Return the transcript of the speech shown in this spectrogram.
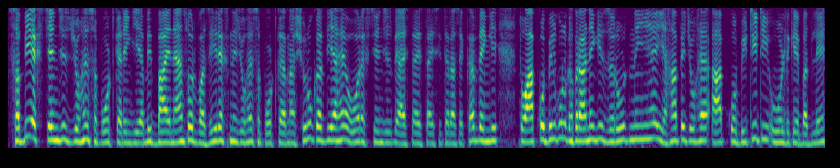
सभी एक्सचेंजेस जो हैं सपोर्ट करेंगी। अभी बाइनेंस और वज़ीर एक्स ने जो है सपोर्ट करना शुरू कर दिया है, और एक्सचेंजेस भी आहिस्ता आहिस्ता इसी तरह से कर देंगी। तो आपको बिल्कुल घबराने की ज़रूरत नहीं है। यहाँ पे जो है आपको बीटीटी ओल्ड के बदले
